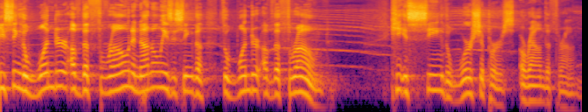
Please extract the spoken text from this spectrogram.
He's seeing the wonder of the throne, and not only is he seeing the, the wonder of the throne, he is seeing the worshipers around the throne.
